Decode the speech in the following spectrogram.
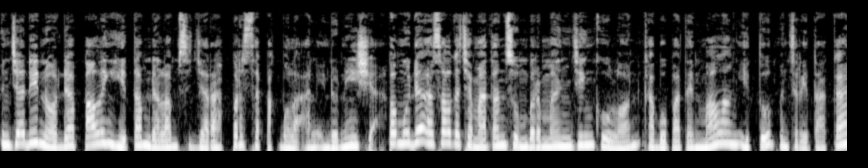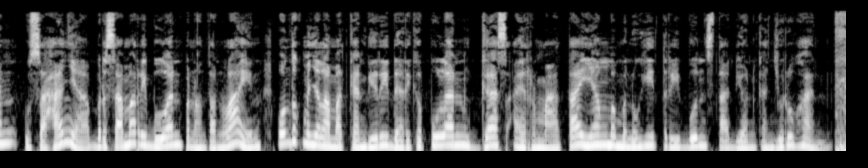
menjadi noda paling hitam dalam sejarah persepak bolaan Indonesia. Pemuda asal Kecamatan Sumber Manjing Kulon, Kabupaten Malang itu menceritakan usahanya bersama ribuan penonton lain untuk menyelamatkan diri dari ke kepulan gas air mata yang memenuhi tribun Stadion Kanjuruhan.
